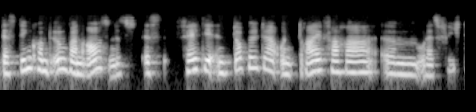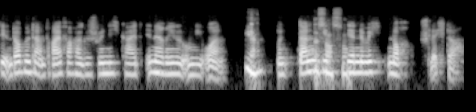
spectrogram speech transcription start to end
das Ding kommt irgendwann raus und es, es fällt dir in doppelter und dreifacher ähm, oder es fliegt dir in doppelter und dreifacher Geschwindigkeit in der Regel um die Ohren. Ja. Und dann geht es so. dir nämlich noch schlechter.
